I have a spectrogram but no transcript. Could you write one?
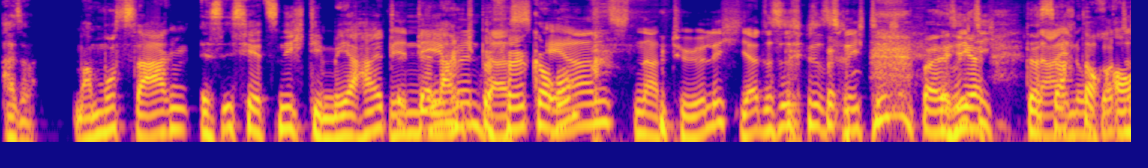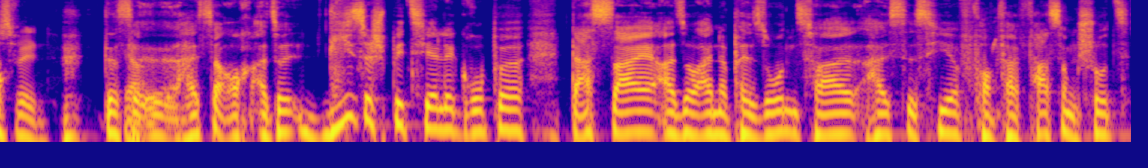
also man muss sagen, es ist jetzt nicht die Mehrheit Wir der nehmen das Landbevölkerung. ernst, natürlich. Ja, das ist, das ist richtig. Weil das hier, richtig. das Nein, sagt um doch Gottes auch, Willen. das Ja. äh, heißt ja auch, also diese spezielle Gruppe, das sei also eine Personenzahl, heißt es hier vom Verfassungsschutz,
